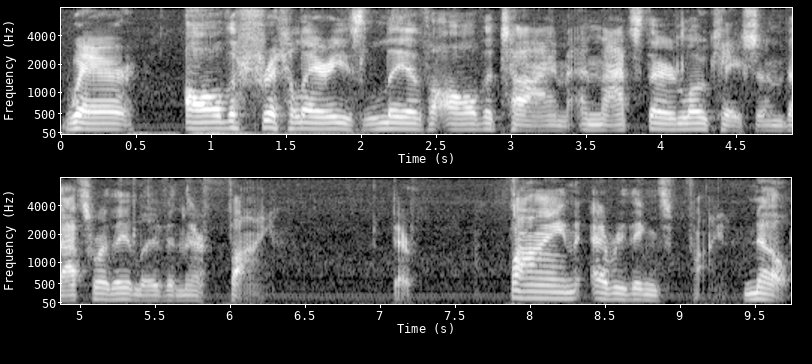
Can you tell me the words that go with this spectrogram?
where all the fritillaries live all the time, and that's their location. That's where they live, and they're fine. They're fine. Everything's fine. No.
